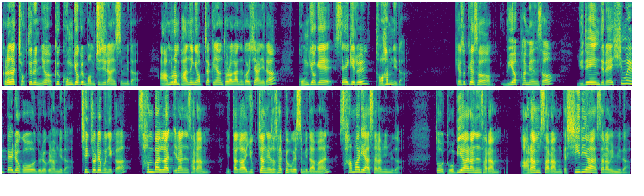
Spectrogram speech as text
그러나 적들은요 그 공격을 멈추질 않습니다. 아무런 반응이 없자 그냥 돌아가는 것이 아니라 공격의 세기를 더합니다. 계속해서 위협하면서 유대인들의 힘을 빼려고 노력을 합니다. 7절에 보니까 산발랏이라는 사람 이따가 6장에서 살펴보겠습니다만 사마리아 사람입니다. 또 도비아라는 사람, 아람 사람, 그러니까 시리아 사람입니다.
